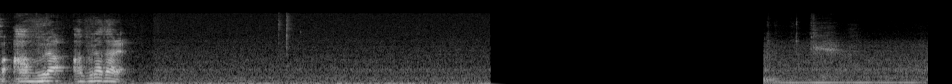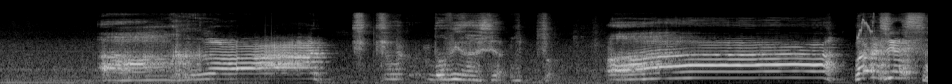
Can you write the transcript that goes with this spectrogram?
これ油油だれ。あーうわーちょっと伸び出しておっと。あー私です。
